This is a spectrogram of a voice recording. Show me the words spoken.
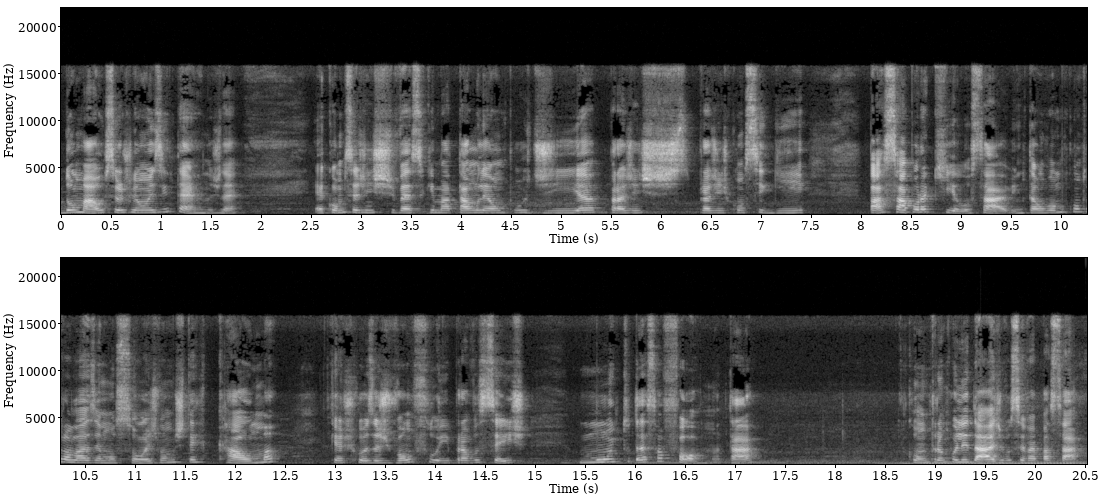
domar os seus leões internos, né? É como se a gente tivesse que matar um leão por dia pra gente, pra gente conseguir passar por aquilo, sabe? Então vamos controlar as emoções, vamos ter calma, que as coisas vão fluir para vocês muito dessa forma, tá? Com tranquilidade você vai passar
